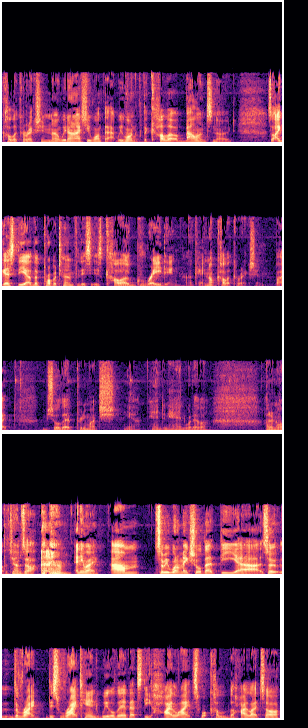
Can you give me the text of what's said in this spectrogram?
Color correction? No, we don't actually want that. We want the color balance node. So I guess the uh, the proper term for this is color grading. Okay, not color correction, but I'm sure they're pretty much yeah hand in hand, whatever. I don't know what the terms are. anyway, um, so we want to make sure that the uh, so the right this right hand wheel there that's the highlights what color the highlights are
